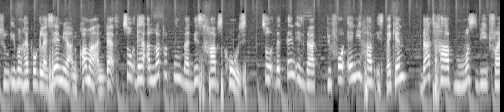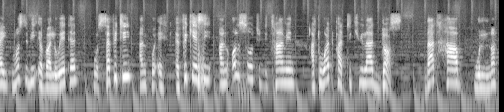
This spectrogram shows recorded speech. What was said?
to even hypoglycemia and coma and death. So there are a lot of things that these herbs cause. So the thing is that before any herb is taken, that herb must be tried, must be evaluated for safety and for e- efficacy, and also to determine at what particular dose that herb will not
